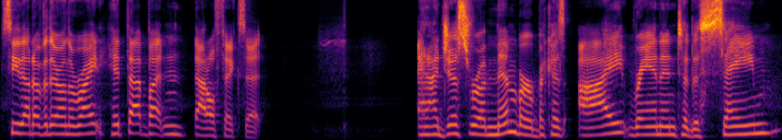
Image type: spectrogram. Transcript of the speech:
see that over there on the right, hit that button, that'll fix it. And I just remember because I ran into the same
